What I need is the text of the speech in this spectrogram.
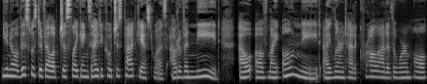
You know, this was developed just like Anxiety Coaches podcast was out of a need, out of my own need. I learned how to crawl out of the wormhole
